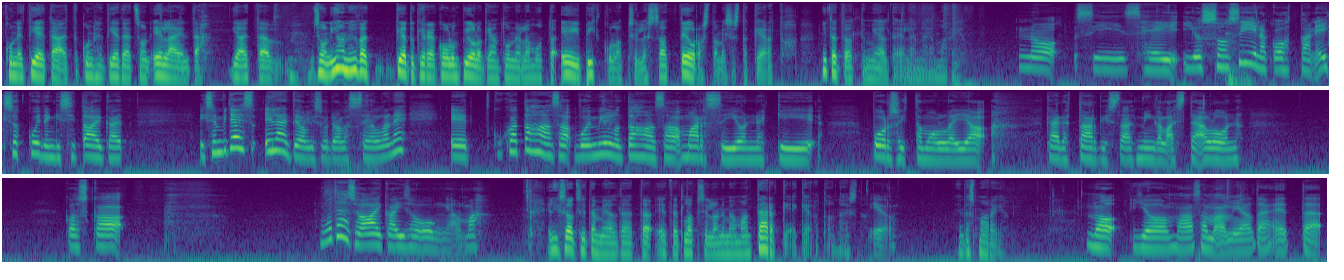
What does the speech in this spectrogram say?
kun ne tietää, että kun he tietää, että se on eläintä ja että se on ihan hyvä tietokirja koulun biologian tunnilla, mutta ei pikkulapsille saa teurastamisesta kertoa. Mitä te olette mieltä Elena ja Maria? No siis hei, jos se on siinä kohtaan, eikö se ole kuitenkin sitä aikaa, että eikö se pitäisi eläinteollisuudella sellainen, että kuka tahansa voi milloin tahansa marssia jonnekin porsittamolle ja käydä tarkistaa, että minkälaista täällä on. Koska Mutta se on aika iso ongelma. Eli sä oot sitä mieltä, että, että lapsilla on nimenomaan tärkeä kertoa näistä? Joo. Entäs Maria? No joo, mä oon samaa mieltä, että,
